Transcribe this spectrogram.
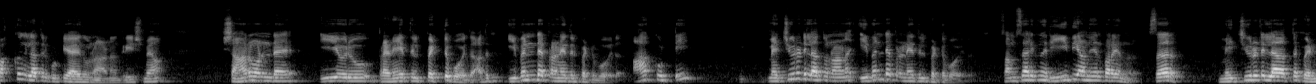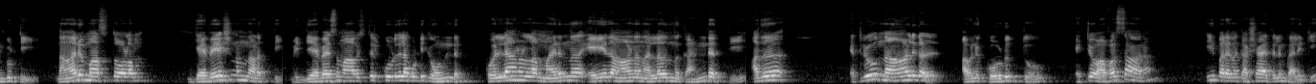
പക്വമില്ലാത്തൊരു കുട്ടിയായതുകൊണ്ടാണ് ഗ്രീഷ്മ ഷാരോണിന്റെ ഈ ഒരു പ്രണയത്തിൽ പെട്ടുപോയത് അത് ഇവന്റെ പ്രണയത്തിൽ പെട്ടുപോയത്. ആ കുട്ടി മെച്യൂരിറ്റി ഇല്ലാത്തതുകൊണ്ടാണ് ഇവന്റെ പ്രണയത്തിൽ പെട്ടുപോയത്. സംസാരിക്കുന്ന രീതിയാണ് ഞാൻ പറയുന്നത്. സർ മെച്യൂരിറ്റി ഇല്ലാത്ത പെൺകുട്ടി നാലു മാസത്തോളം ഗവേഷണം നടത്തി വിദ്യാഭ്യാസം ആവശ്യത്തിൽ കൂടുതൽ ആ കുട്ടിക്ക് ഉണ്ട്. കൊല്ലാനുള്ള മരുന്ന് ഏതാണ് നല്ലതെന്ന് കണ്ടെത്തി അത് എത്രയോ നാളുകൾ അവന് കൊടുത്തു. ഏറ്റവും അവസാനം ഈ പറയുന്ന കഷായത്തിലും കലക്കി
